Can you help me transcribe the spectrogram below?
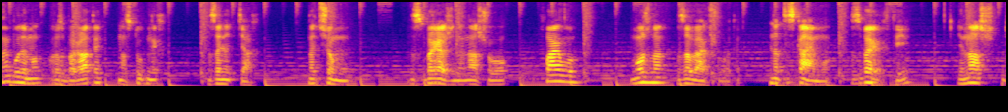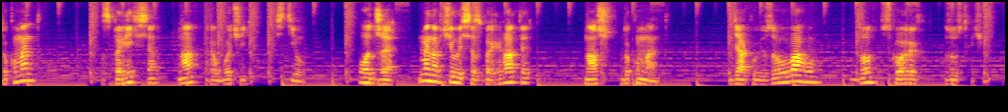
ми будемо розбирати в наступних заняттях. На цьому збереження нашого файлу можна завершувати. Натискаємо Зберегти, і наш документ зберігся на робочий стіл. Отже, ми навчилися зберігати наш документ. Дякую за увагу. До скорих зустрічей!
